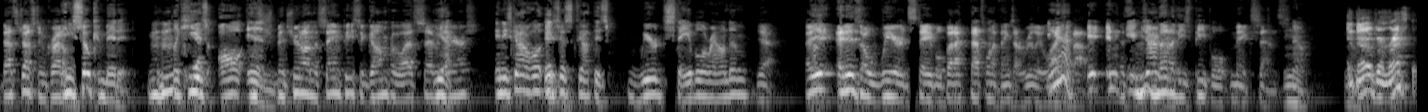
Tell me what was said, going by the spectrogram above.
That's just incredible. And he's so committed. Mhm. Like he is all in. He's been chewing on the same piece of gum for the last seven Yeah. years. and he's got all. He's just got this weird stable around him. Yeah. It, it is a weird stable, but I, that's one of the things I really like Yeah, about it- it. and- It's- exactly. None of these people make sense. No. And none of them wrestle.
